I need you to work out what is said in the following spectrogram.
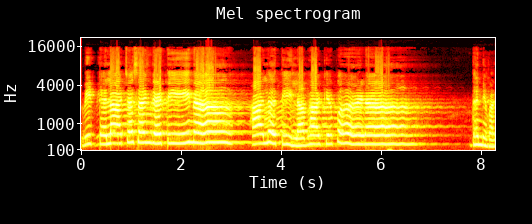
विठ्ठलाच्या संगतीनं आलं तिला भाग्यपण. धन्यवाद.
